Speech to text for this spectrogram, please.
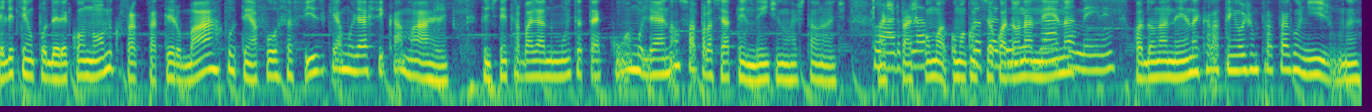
ele tem o poder econômico para ter o barco, tem a força física e a mulher fica à margem. Então a gente tem trabalhado muito até com a mulher, não só para ela ser atendente no restaurante, Claro, mas, mas pra como, como aconteceu com a dona Nena, também, né? com a dona Nena, que ela tem hoje um protagonismo, né?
